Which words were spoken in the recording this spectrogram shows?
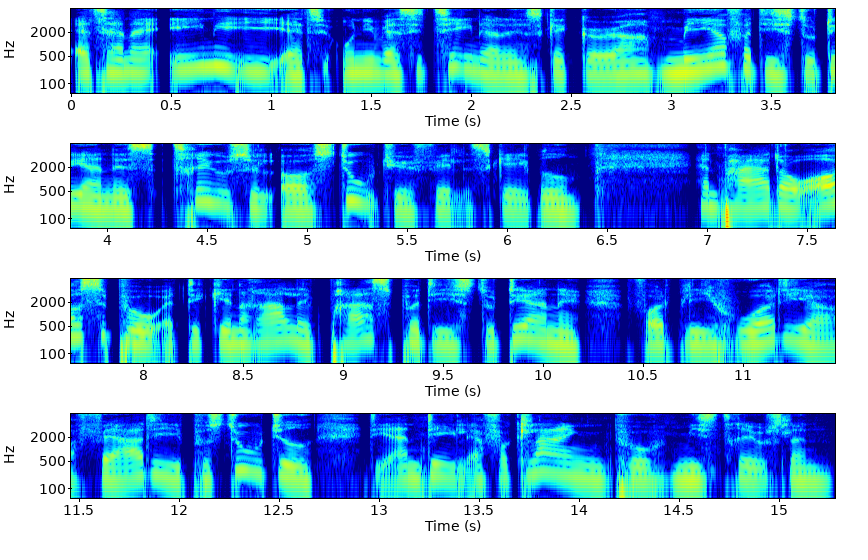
at han er enig i, at universiteterne skal gøre mere for de studerendes trivsel og studiefællesskabet. Han peger dog også på, at det generelle pres på de studerende for at blive hurtigere færdige på studiet, det er en del af forklaringen på mistrivselen.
